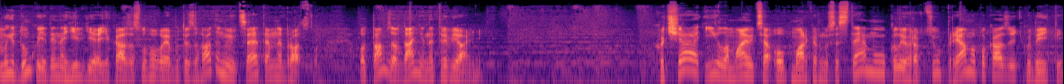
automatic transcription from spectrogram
мою думку, єдина гільдія, яка заслуговує бути згаданою, це темне братство. От там завдання нетривіальні. Хоча і ламаються об маркерну систему, коли гравцю прямо показують, куди йти.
